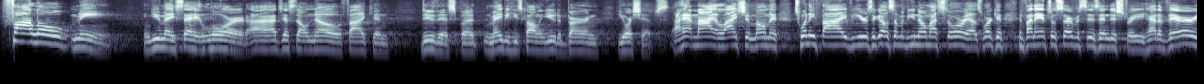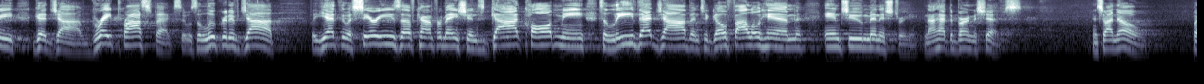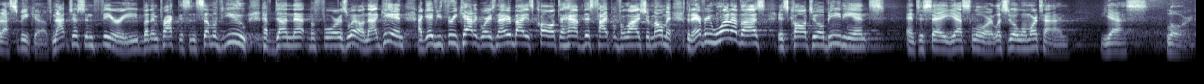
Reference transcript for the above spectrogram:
follow me. And you may say, Lord, I just don't know if I can do this, but maybe He's calling you to burn your ships. I had my Elisha moment 25 years ago. Some of you know my story. I was working in financial services industry, had a very good job, great prospects. It was a lucrative job. But yet, through a series of confirmations, God called me to leave that job and to go follow Him into ministry. And I had to burn the ships. And so I know what I speak of, not just in theory, but in practice. And some of you have done that before as well. Now, again, I gave you three categories. Now, everybody is called to have this type of Elijah moment, but every one of us is called to obedience and to say, Yes, Lord. Let's do it one more time. Yes, Lord.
